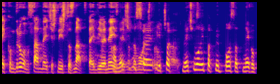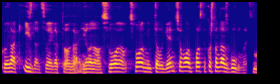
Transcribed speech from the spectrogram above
nekom drugom, sam nećeš ništa znati. Taj dio je neizbježan da moraš ipak, Nećemo li ipak mi poslati nekog koji onak iznad svega toga i ono, svojom, svojom inteligencijom on postati kao što nas Google, recimo.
